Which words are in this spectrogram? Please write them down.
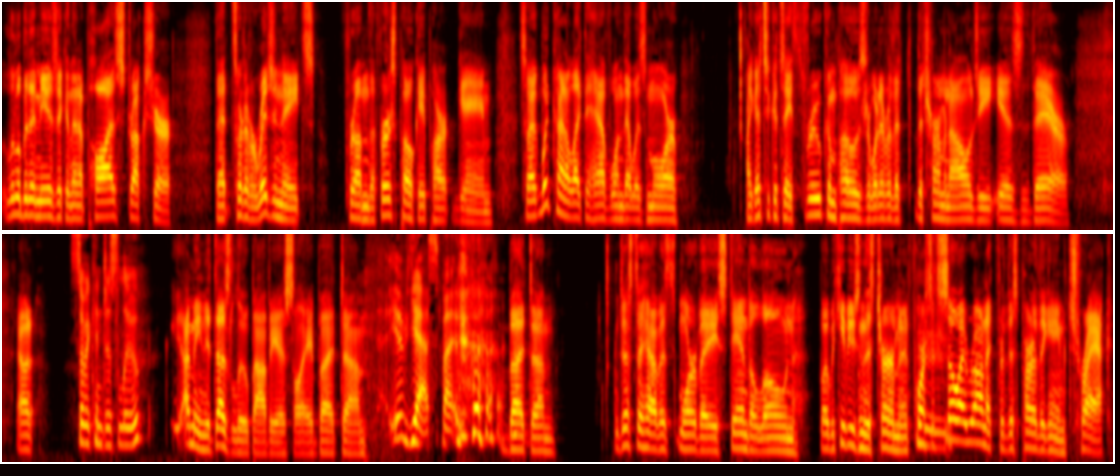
a little bit of music and then a pause structure that sort of originates from the first Poke Park game. So I would kind of like to have one that was more, I guess you could say, through composed or whatever the, the terminology is there. Uh, so it can just loop? I mean, it does loop, obviously, but. Um, yes, but. but um, just to have it more of a standalone. But we keep using this term, and of course, mm. it's hmm. so ironic for this part of the game, track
